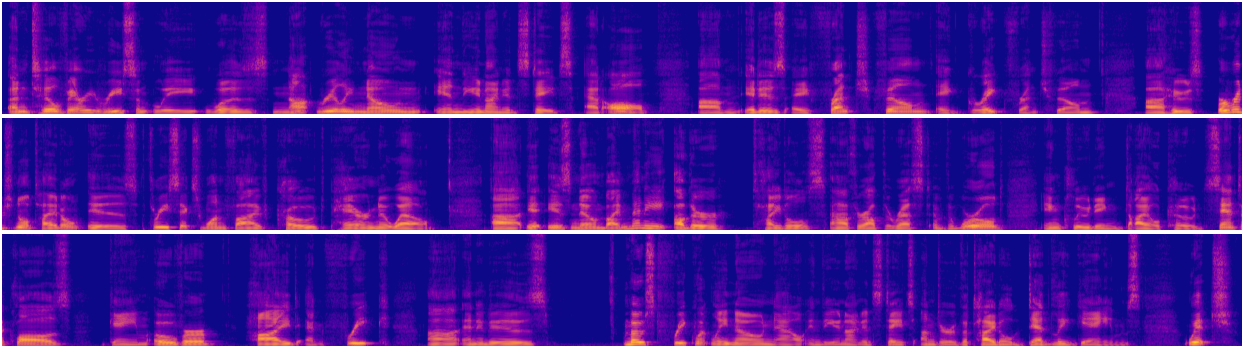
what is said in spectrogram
until very recently, was not really known in the United States at all. Um, it is a French film, a great French film, uh, whose original title is 3615 Code Père Noël. Uh, it is known by many other titles uh, throughout the rest of the world, including Dial Code Santa Claus, Game Over, Hide and Freak, uh, and it is most frequently known now in the United States under the title Deadly Games, which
